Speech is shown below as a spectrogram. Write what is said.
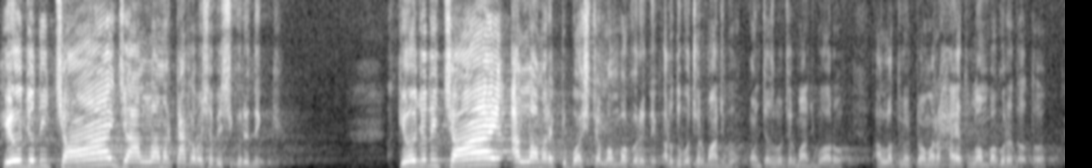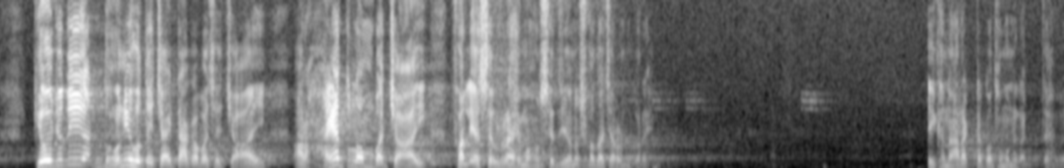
কেউ যদি চায় যে আল্লাহ আমার টাকা পয়সা বেশি করে দেখ কেউ যদি চায়, আল্লাহ আমার একটু বয়সটা লম্বা করে দেখ। আরও দু বছর বাঁচবো, পঞ্চাশ বছর বাঁচবো আরও। আল্লাহ, তুমি একটু আমার হায়াত লম্বা করে দাও তো। কেউ যদি ধনী হতে চায়, টাকা পয়সা চায়, আর হায়াত লম্বা চায়, ফাল এসেল রাহেম হোসেন যেন সদাচরণ করে। এখানে আর একটা কথা মনে রাখতে হবে।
